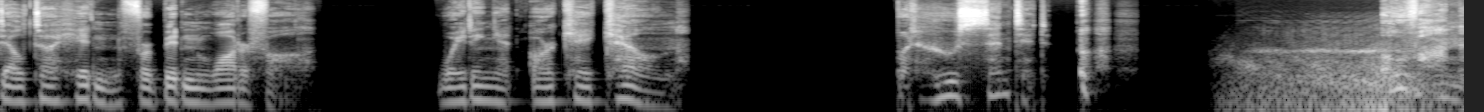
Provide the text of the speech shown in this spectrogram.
Delta Hidden Forbidden Waterfall. Waiting at Arche Koeln. But who sent it? Ovan!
